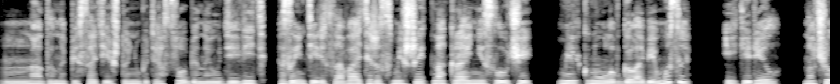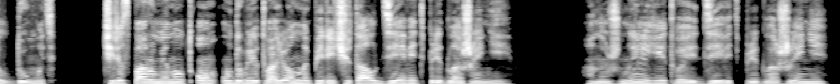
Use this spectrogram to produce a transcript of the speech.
Надо написать ей что-нибудь особенное, удивить, заинтересовать, рассмешить на крайний случай. Мелькнула в голове мысль, и Кирилл начал думать. Через пару минут он удовлетворенно перечитал девять предложений. А нужны ли ей твои девять предложений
